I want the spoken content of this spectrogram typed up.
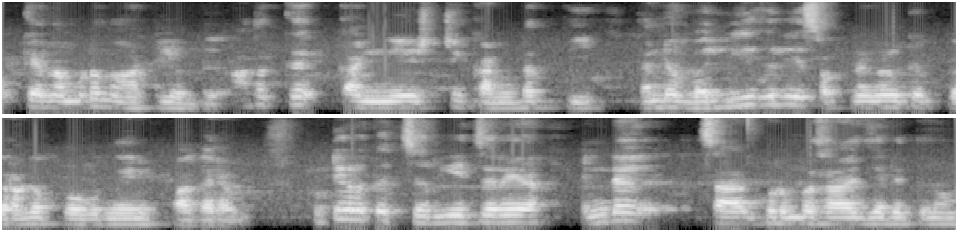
ഒക്കെ നമ്മുടെ നാട്ടിലുണ്ട്. അതൊക്കെ അന്വേഷിച്ച് കണ്ടെത്തി തന്റെ വലിയ വലിയ സ്വപ്നങ്ങൾക്ക് പിറകെ പോകുന്നതിന് പകരം കുട്ടികൾക്ക് ചെറിയ ചെറിയ എന്റെ കുടുംബ സാഹചര്യത്തിനും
